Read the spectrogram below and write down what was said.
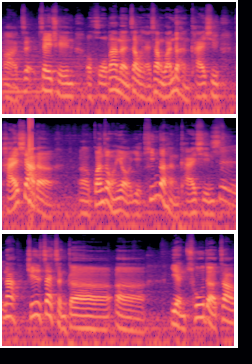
啊，这这一群、呃、伙伴们在舞台上玩得很开心，台下的呃观众朋友也听得很开心。是。那其实，在整个呃演出的到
